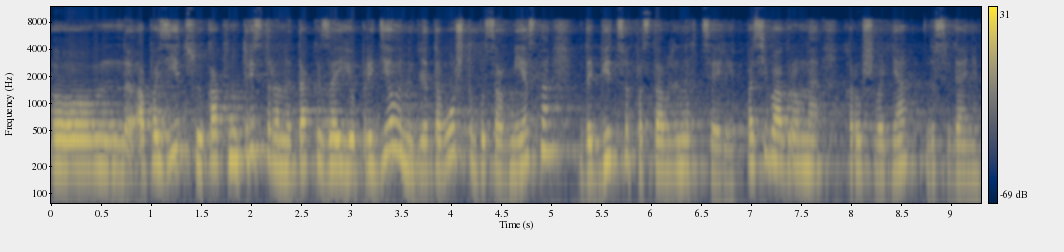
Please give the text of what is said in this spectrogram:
э, оппозицию как внутри страны, так и за ее пределами для того, чтобы совместно добиться поставленных целей? Спасибо огромное, хорошего дня, до свидания.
